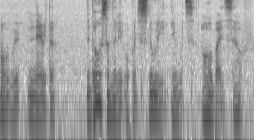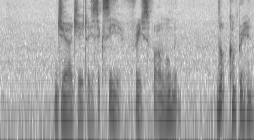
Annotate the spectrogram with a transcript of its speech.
Oh wait, narrator. The door suddenly opens slowly inwards all by itself. GRG36C freeze for a moment, not comprehend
